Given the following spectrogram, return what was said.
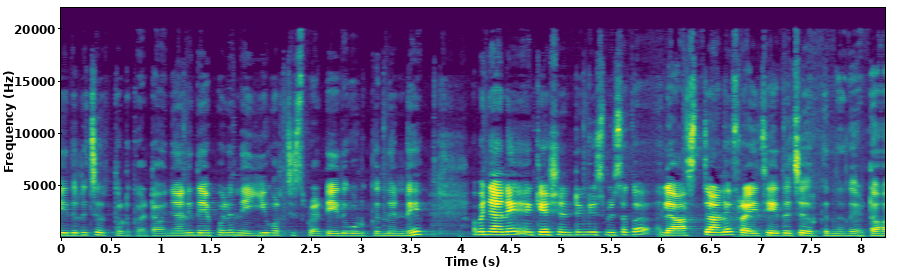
ചെയ്തിട്ട് ചേർത്ത് കൊടുക്കാം കേട്ടോ. ഞാൻ ഇതേപോലെ നെയ്യ് കുറച്ച് സ്പ്രെഡ് ചെയ്ത് കൊടുക്കുന്നുണ്ട്. അപ്പോൾ ഞാൻ കാഷ്നട്ടും കിസ്മിസൊക്കെ ലാസ്റ്റാണ് ഫ്രൈ ചെയ്ത് ചേർക്കുന്നത് കേട്ടോ.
